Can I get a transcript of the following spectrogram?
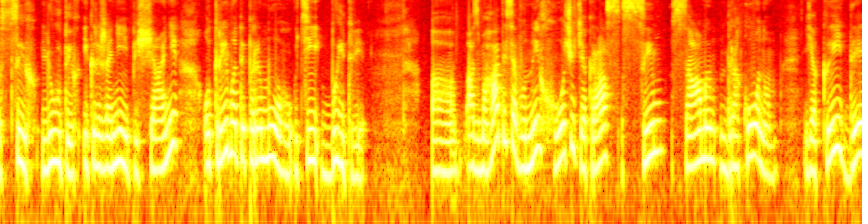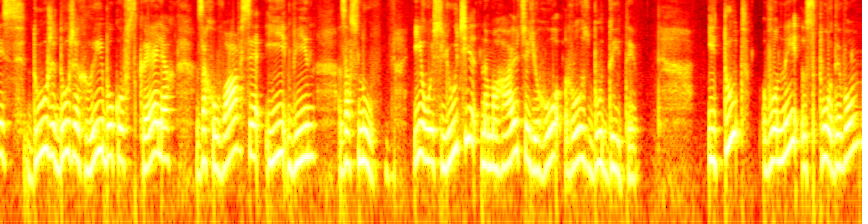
з цих лютих і крижані і піщані отримати перемогу у цій битві. А, змагатися вони хочуть якраз з цим самим драконом, який десь дуже-дуже глибоко в скелях заховався і він заснув. І ось люті намагаються його розбудити. І тут вони з подивом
